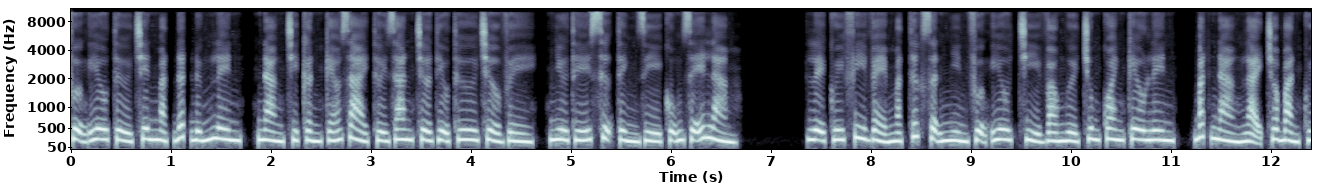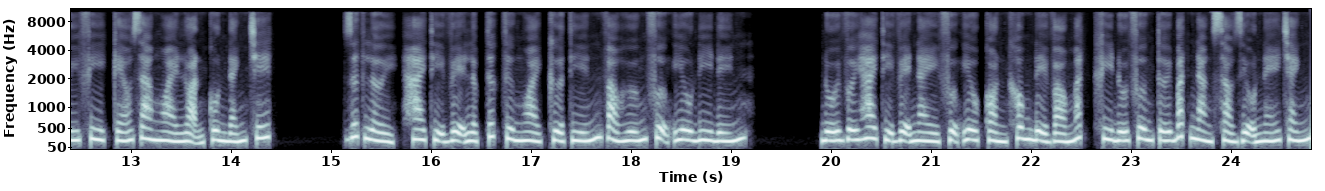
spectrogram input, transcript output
Phượng yêu từ trên mặt đất đứng lên, nàng chỉ cần kéo dài thời gian chờ tiểu thư trở về, như thế sự tình gì cũng dễ làm. Lệ quý phi vẻ mặt tức giận nhìn Phượng yêu chỉ vào người chung quanh kêu lên, bắt nàng lại cho bản quý phi kéo ra ngoài loạn côn đánh chết. Dứt lời, hai thị vệ lập tức từ ngoài cửa tiến vào hướng Phượng yêu đi đến. Đối với hai thị vệ này Phượng Yêu còn không để vào mắt khi đối phương tới bắt nàng xào rượu né tránh,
